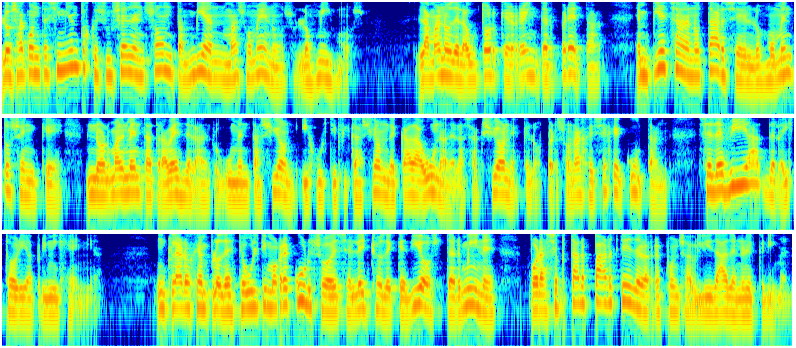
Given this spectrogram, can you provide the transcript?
Los acontecimientos que suceden son también, más o menos, los mismos. La mano del autor que reinterpreta empieza a notarse en los momentos en que, normalmente a través de la argumentación y justificación de cada una de las acciones que los personajes ejecutan, se desvía de la historia primigenia. Un claro ejemplo de este último recurso es el hecho de que Dios termine por aceptar parte de la responsabilidad en el crimen.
